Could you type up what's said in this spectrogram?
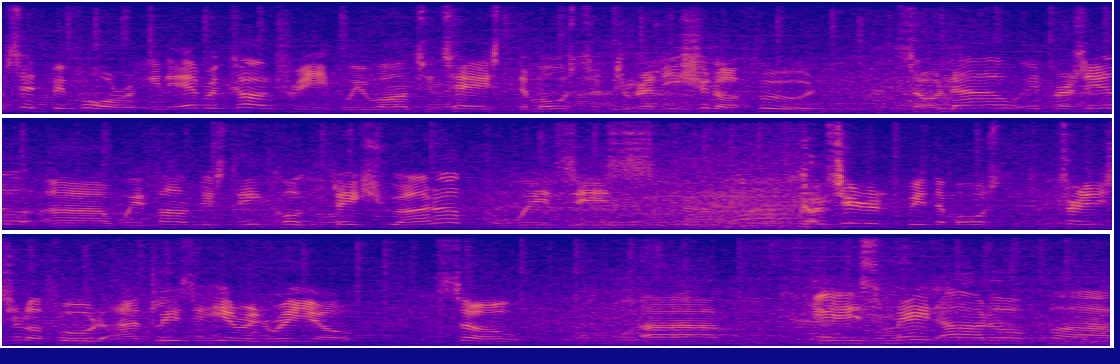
I've said before, in every country we want to taste the most traditional food. So now in Brazil uh, we found this thing called feijoada, which is considered to be the most traditional food, at least here in Rio. So uh, it is made out of uh,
